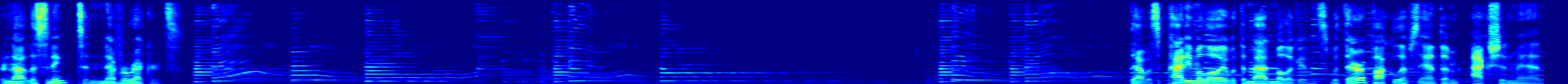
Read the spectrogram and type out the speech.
Are not listening to Never Records. That was Patty Malloy with the Mad Mulligans with their apocalypse anthem, Action Man.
